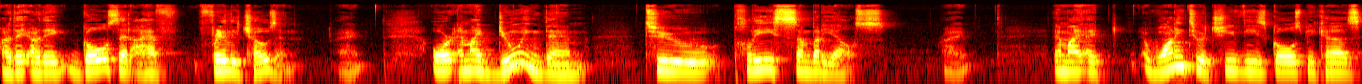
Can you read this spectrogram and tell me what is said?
Are they are they goals that I have freely chosen, right? Or am I doing them to please somebody else? right? Am I, wanting to achieve these goals because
